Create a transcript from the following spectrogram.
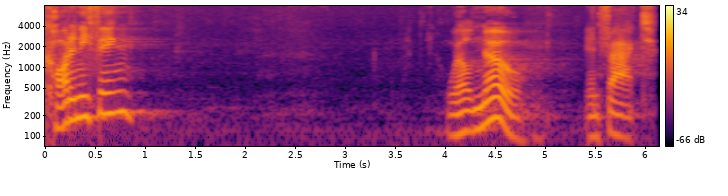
Caught anything? Well, no, in fact.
